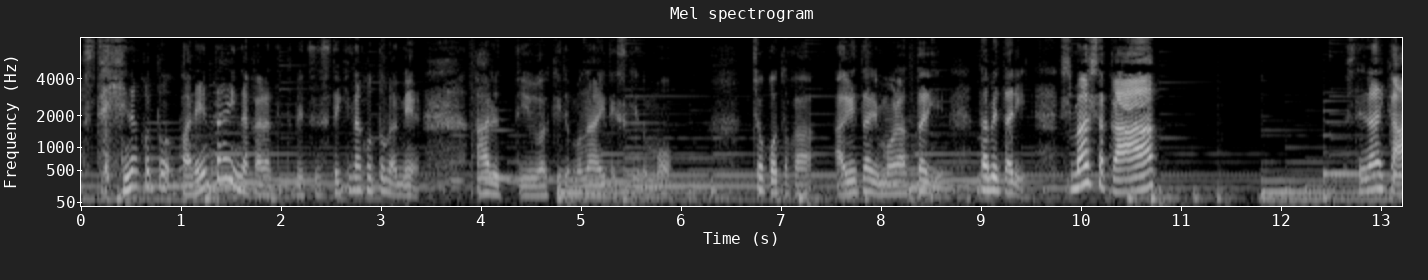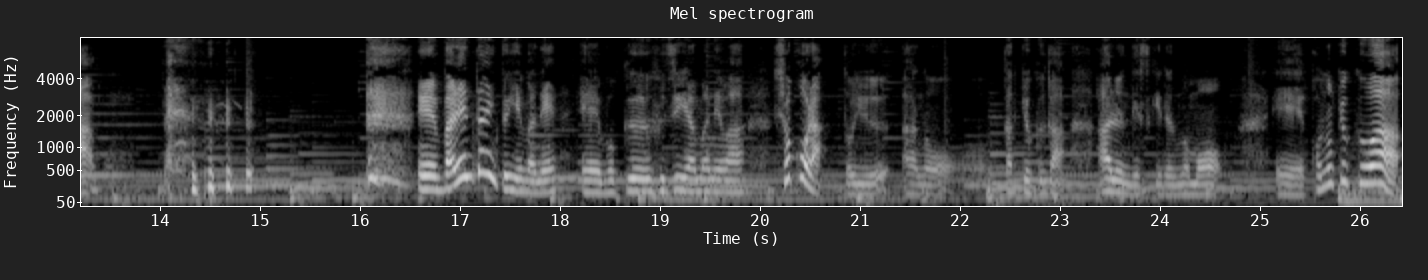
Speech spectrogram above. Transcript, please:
素敵なこと、バレンタインだからって別に素敵なことがね、あるっていうわけでもないですけども、チョコとかあげたりもらったり食べたりしましたか？してないか？えーバレンタインといえばね、えー僕、藤井山根は、ショコラという、あの、楽曲があるんですけれども、えーこの曲は、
